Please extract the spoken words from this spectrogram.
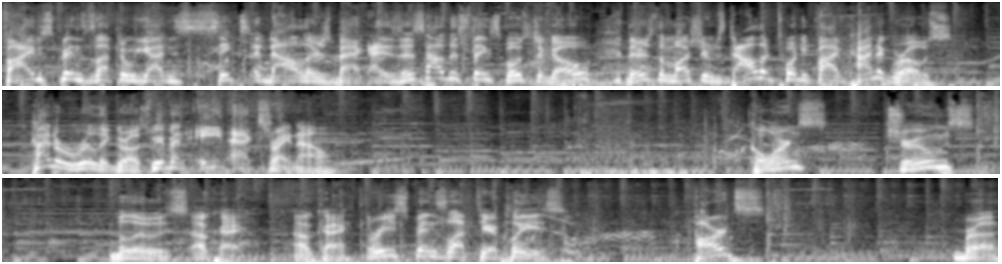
Five spins left and we gotten six dollars back. Is this how this thing's supposed to go? There's the mushrooms. Dollar twenty-five. Kind of gross. Kind of really gross. We have an 8x right now. Corns, shrooms, blues. Okay. Okay. Three spins left here, please. Hearts? Bruh.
